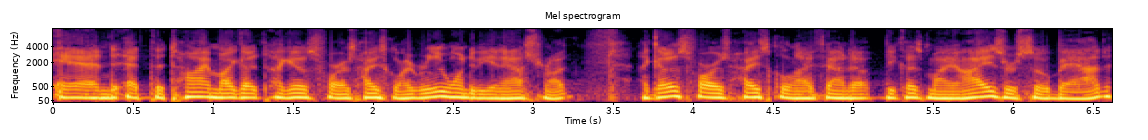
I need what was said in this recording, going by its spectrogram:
And at the time, I got I got as far as high school. I really wanted to be an astronaut. I got as far as high school, and I found out because my eyes are so bad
